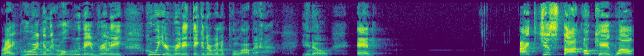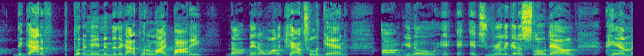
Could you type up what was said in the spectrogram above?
right? Who are going? Who, who are they really? Who are you really thinking they're going to pull out of the hat? You know, and I just thought, okay, well, they got to put a name in there. They got to put a live body. The, they don't want to cancel again. Um, you know, it, it's really going to slow down him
